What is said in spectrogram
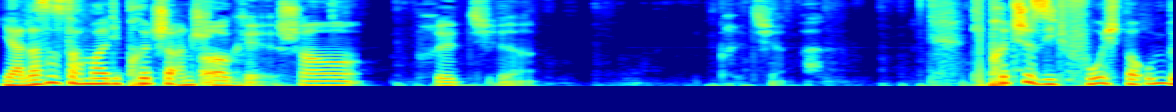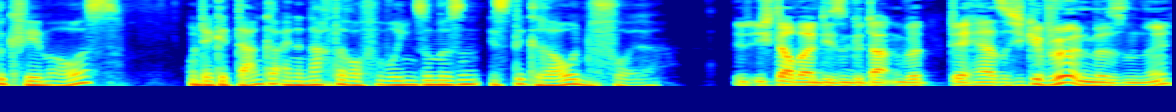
Ja, lass uns doch mal die Pritsche anschauen. Okay, schau Pritsche Pritsche an. Die Pritsche sieht furchtbar unbequem aus und der Gedanke, eine Nacht darauf verbringen zu müssen, ist grauenvoll. Ich glaube, an diesen Gedanken wird der Herr sich gewöhnen müssen, ne?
